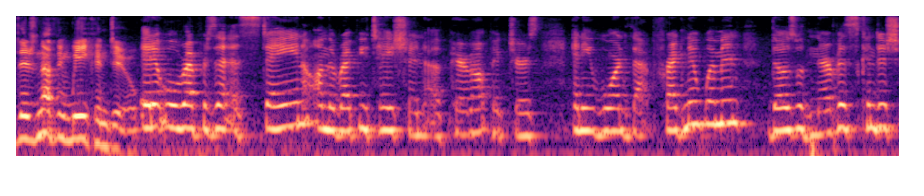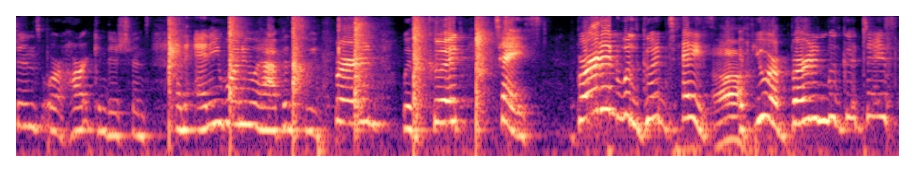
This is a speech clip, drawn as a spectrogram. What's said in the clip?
There's nothing we can do. and it will represent a stain on the reputation of Paramount Pictures. And he warned that pregnant women, those with nervous conditions or heart conditions, and anyone who happens to be burdened with good taste. Burdened with good taste. Ah. If you are burdened with good taste,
